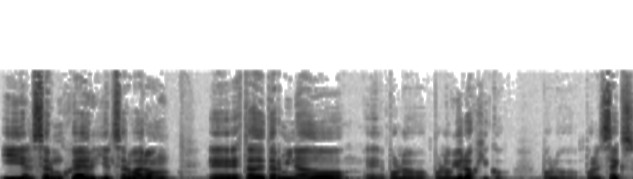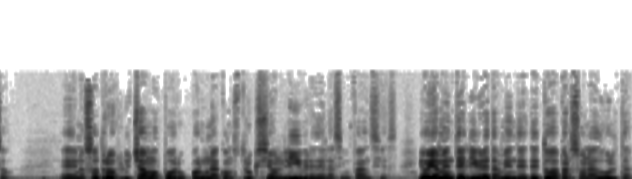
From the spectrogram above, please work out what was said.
y el ser mujer y el ser varón eh, está determinado eh, por, lo, por, lo, biológico, por, lo, por el sexo. Eh, nosotros luchamos por, por, una construcción libre de las infancias y obviamente libre también de, toda persona adulta,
